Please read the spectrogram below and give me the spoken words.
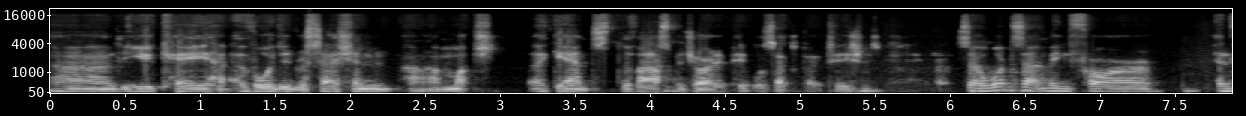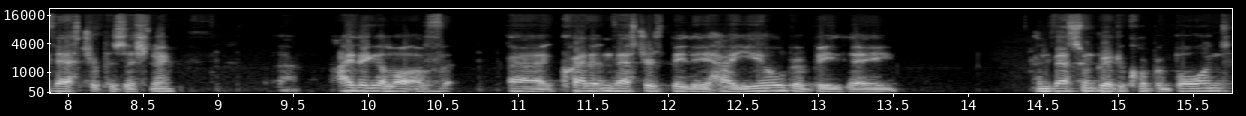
Uh, the UK avoided recession uh, much against the vast majority of people's expectations. So, what does that mean for investor positioning? I think a lot of uh, credit investors, be they high yield or be they investment grade or corporate bond,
